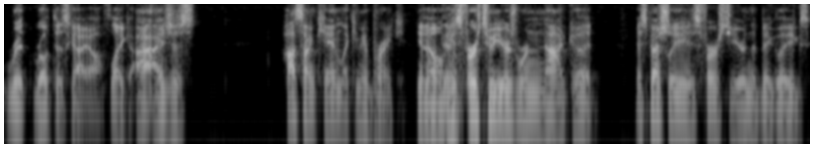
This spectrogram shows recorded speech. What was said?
wrote this guy off. Like I, I just Ha-Seong Kim, like give me a break. You know, his first two years were not good, especially his first year in the big leagues.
